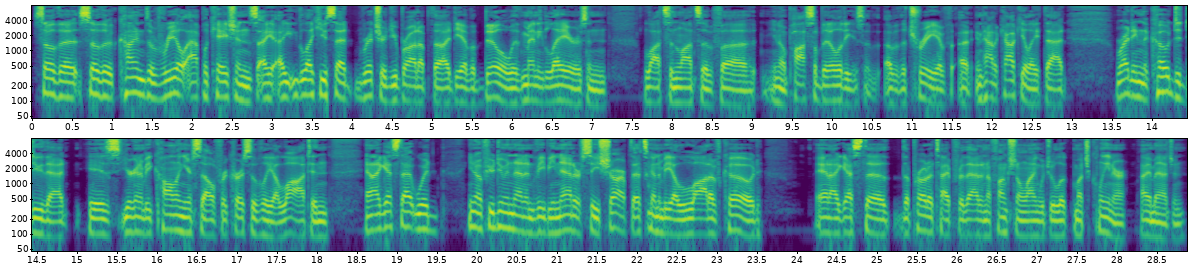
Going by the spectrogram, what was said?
So the so the kinds of real applications, I, I like you said, Richard, you brought up the idea of a bill with many layers and lots and lots of uh, you know possibilities of, of the tree of uh, and how to calculate that. Writing the code to do that is you're going to be calling yourself recursively a lot, and and I guess that would you know if you're doing that in VB.NET or C sharp, that's going to be a lot of code. And I guess the the prototype for that in a functional language will look much cleaner, I imagine.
